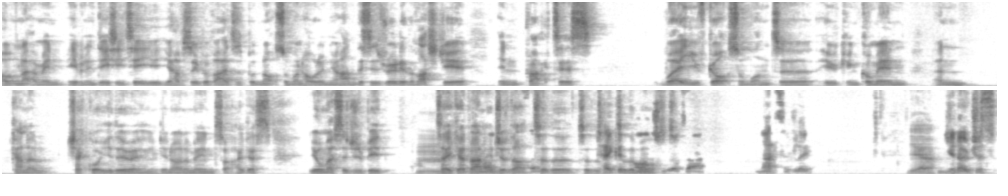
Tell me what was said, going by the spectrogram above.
I mean, even in DCT, you, you have supervisors, but not someone holding your hand. This is really the last year in practice where you've got someone to who can come in and kind of check what you're doing. You know what I mean? So I guess your message would be hmm. take advantage of that to the to the take to the most. of that massively. Yeah. You know, just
